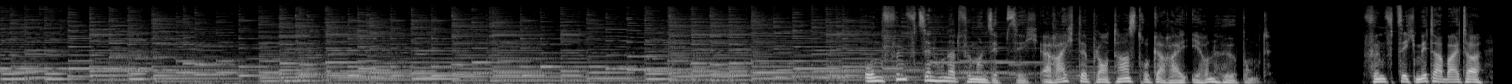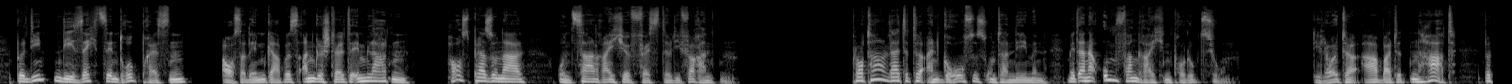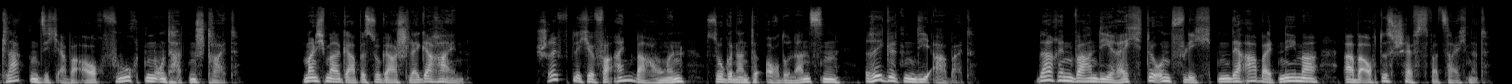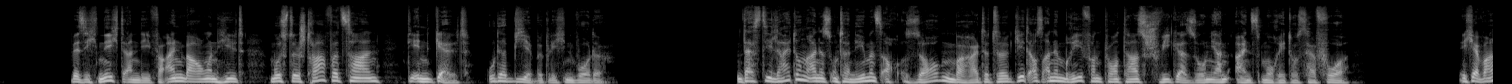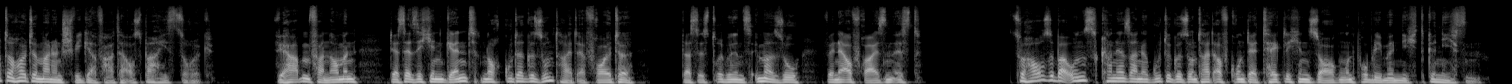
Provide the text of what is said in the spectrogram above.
Um 1575 erreichte Plantins Druckerei ihren Höhepunkt. 50 Mitarbeiter bedienten die 16 Druckpressen, außerdem gab es Angestellte im Laden, Hauspersonal und zahlreiche feste Lieferanten. Plantin leitete ein großes Unternehmen mit einer umfangreichen Produktion. Die Leute arbeiteten hart, beklagten sich aber auch, fluchten und hatten Streit. Manchmal gab es sogar Schlägereien. Schriftliche Vereinbarungen, sogenannte Ordonnanzen, regelten die Arbeit. Darin waren die Rechte und Pflichten der Arbeitnehmer, aber auch des Chefs verzeichnet. Wer sich nicht an die Vereinbarungen hielt, musste Strafe zahlen, die in Geld oder Bier beglichen wurde. Dass die Leitung eines Unternehmens auch Sorgen bereitete, geht aus einem Brief von Plantins Schwiegersohn Jan I. Moretus hervor. Ich erwarte heute meinen Schwiegervater aus Paris zurück. Wir haben vernommen, dass er sich in Gent noch guter Gesundheit erfreute. Das ist übrigens immer so, wenn er auf Reisen ist. Zu Hause bei uns kann er seine gute Gesundheit aufgrund der täglichen Sorgen und Probleme nicht genießen.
